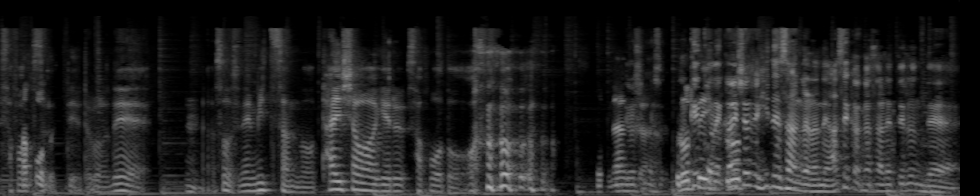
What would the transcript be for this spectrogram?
サポートするっていうところで、うんそうですね。ミッツさんの代謝を上げるサポートを。なんか結構ね、会社でヒデさんからね、汗かかされてるんで、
